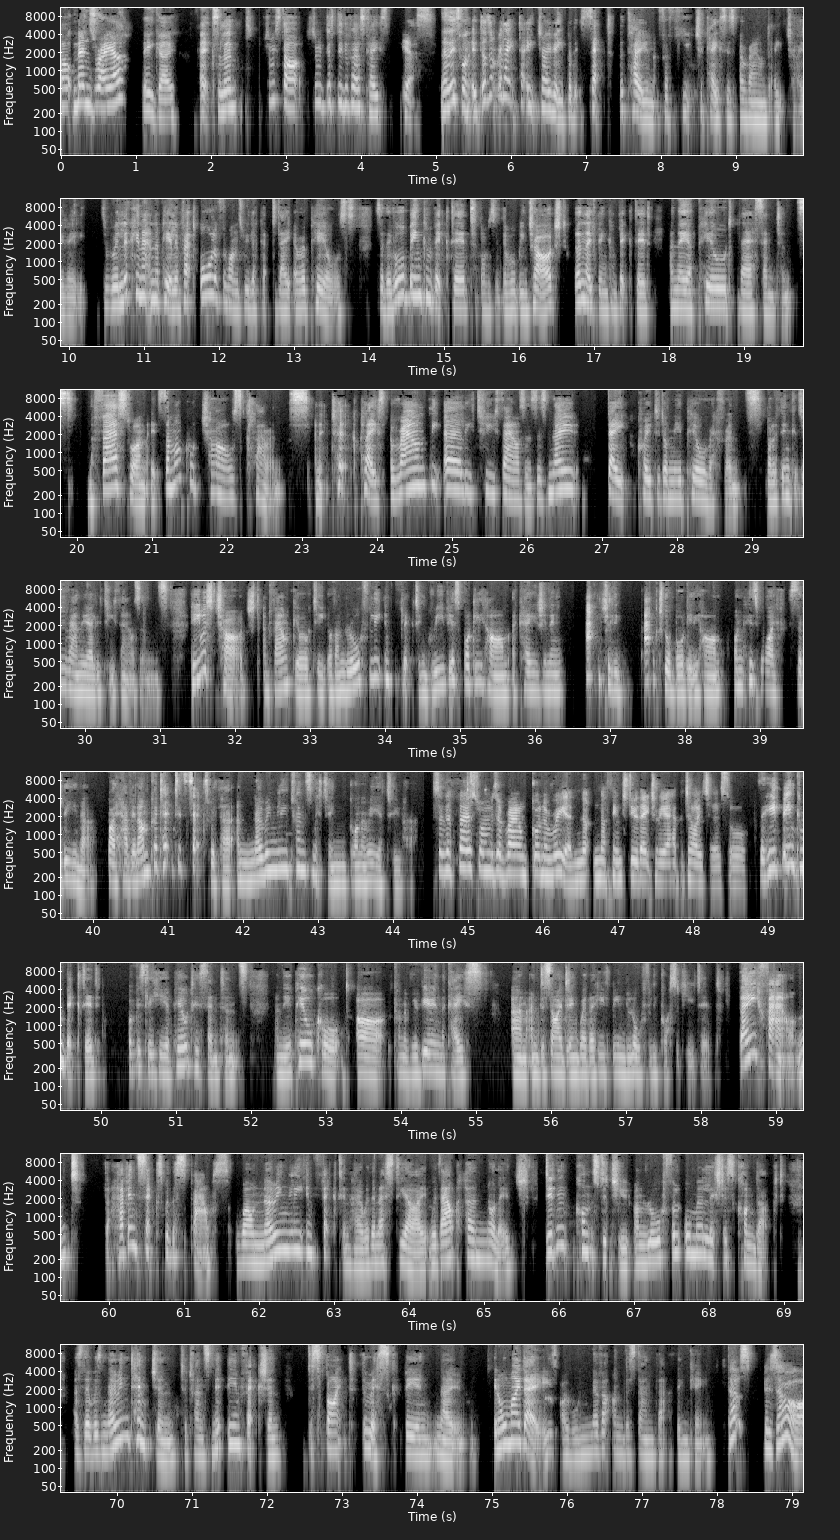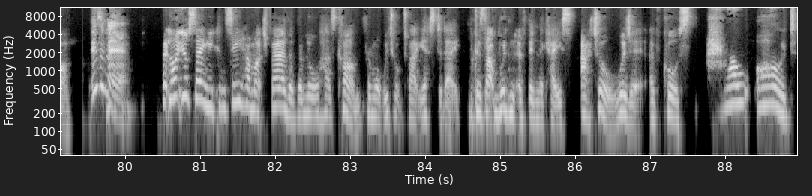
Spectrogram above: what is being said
Oh, mens rea. There you go. Excellent. Shall we start? Shall we just do the first case? Yes. Now, this one, it doesn't relate to HIV, but it set the tone for future cases around HIV. So we're looking at an appeal. In fact, all of the ones we look at today are appeals. So they've all been convicted. Obviously, they've all been charged. Then they've been convicted and they appealed their sentence. The first one, it's someone called Charles Clarence, and it took place around the early 2000s. There's no date quoted on the appeal reference, but I think it's around the early 2000s. He was charged and found guilty of unlawfully inflicting grievous bodily harm, occasioning actually actual bodily harm on his wife Selina by having unprotected sex with her and knowingly transmitting gonorrhea to her. So the first one was around gonorrhea, nothing to do with HIV or hepatitis, or So he'd been convicted. Obviously, he appealed his sentence, and the appeal court are kind of reviewing the case um, and deciding whether he's been lawfully prosecuted. They found that having sex with a spouse while knowingly infecting her with an STI without her knowledge didn't constitute unlawful or malicious conduct, as there was no intention to transmit the infection despite the risk being known. In all my days, I will never understand that thinking. that's bizarre. Isn't it? But like you're saying, you can see how much further the law has come from what we talked about yesterday, because that wouldn't have been the case at all, would it? Of course. How odd.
